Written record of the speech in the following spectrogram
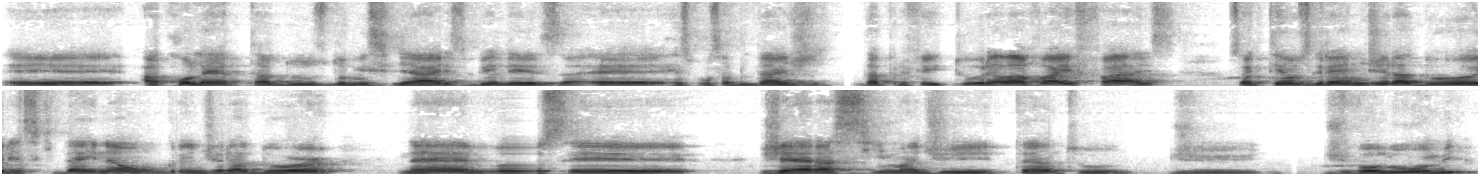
é, a coleta dos domiciliares, beleza, é responsabilidade da prefeitura, ela vai e faz. Só que tem os grandes geradores, que daí não, o grande gerador né? Você gera acima de tanto de, de volume,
